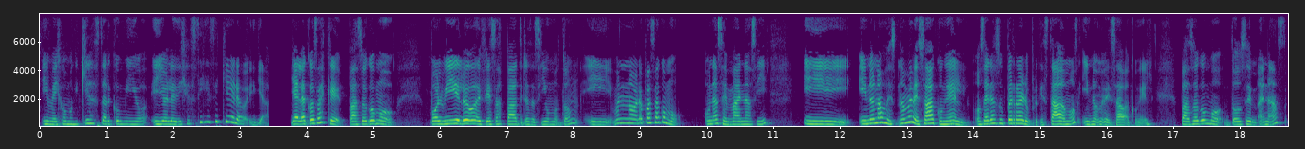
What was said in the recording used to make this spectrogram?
y me dijo como que quieres estar conmigo y yo le dije sí, sí quiero y ya. Ya la cosa es que pasó como, volví luego de fiestas patrias así un montón y bueno, no, ahora pasa como una semana así y, y no, nos, no me besaba con él, o sea, era súper raro porque estábamos y no me besaba con él pasó como dos semanas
